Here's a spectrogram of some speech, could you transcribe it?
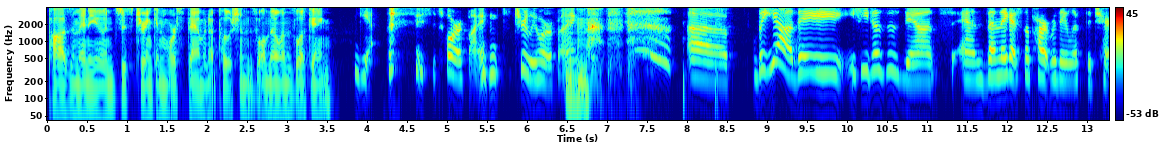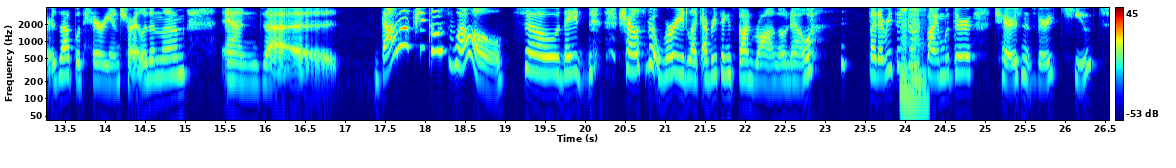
pause menu and just drinking more stamina potions while no one's looking. Yeah. it's horrifying. It's truly horrifying. Mhm. uh but yeah, they he does his dance and then they get to the part where they lift the chairs up with Harry and Charlotte in them and uh that actually goes well. So they Charlotte's a bit worried like everything's gone wrong. Oh no. But everything goes Mhm. fine with their chairs and it's very cute.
